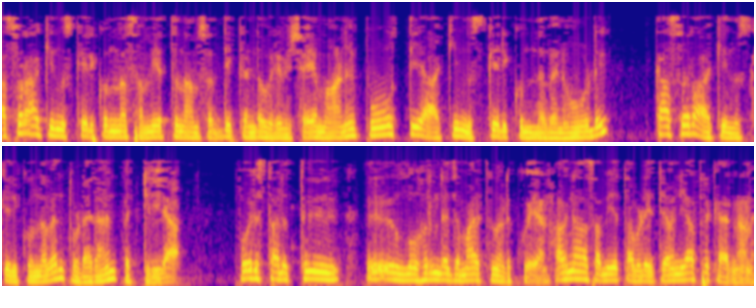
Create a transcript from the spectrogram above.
കസുറാക്കി നിസ്കരിക്കുന്ന സമയത്ത് നാം ശ്രദ്ധിക്കേണ്ട ഒരു വിഷയമാണ് പൂർത്തിയാക്കി നിസ്കരിക്കുന്നവനോട് കസുറാക്കി നിസ്കരിക്കുന്നവൻ തുടരാൻ പറ്റില്ല. ഒരു സ്ഥലത്ത് ലോഹറിന്റെ ജമായത്ത് നടക്കുകയാണ്. അവൻ ആ സമയത്ത് അവിടെ എത്തി. അവൻ യാത്രക്കാരനാണ്.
